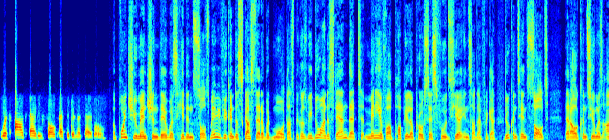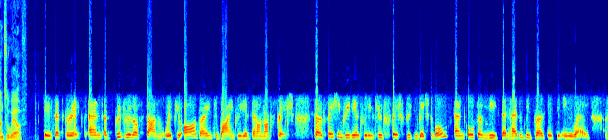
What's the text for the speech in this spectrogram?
without adding salt at the dinner table. A point you mentioned there was hidden salts. Maybe if you can discuss that a bit more with us, because we do understand that many of our popular processed foods here in South Africa do contain salt that our consumers aren't aware of. Yes, that's correct. And a good rule of thumb, if you are going to buy ingredients that are not fresh, so fresh ingredients would include fresh fruit and vegetables and also meat that hasn't been processed in any way. A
